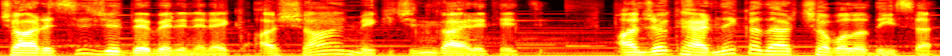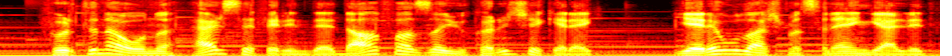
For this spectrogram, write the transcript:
çaresizce debelenerek aşağı inmek için gayret etti. Ancak her ne kadar çabaladıysa fırtına onu her seferinde daha fazla yukarı çekerek yere ulaşmasını engelledi.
